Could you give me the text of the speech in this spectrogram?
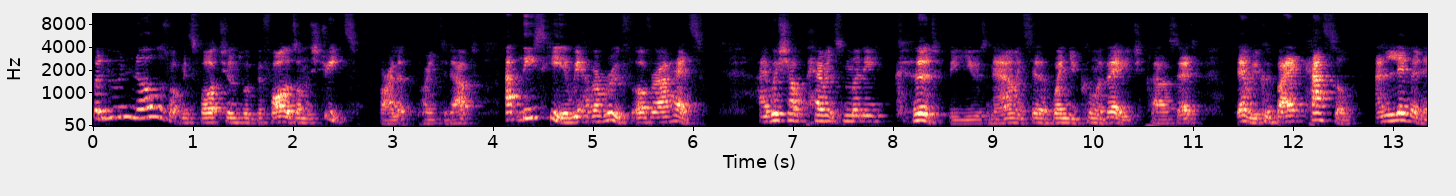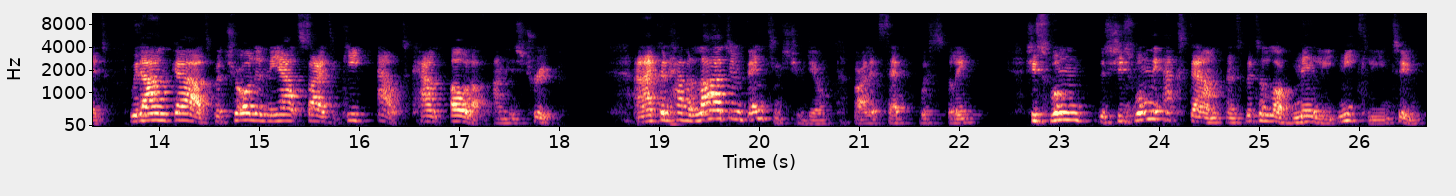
But who knows what misfortunes would befall us on the streets? Violet pointed out. At least here we have a roof over our heads. I wish our parents' money could be used now instead of when you come of age, Klaus said. Then we could buy a castle and live in it, with armed guards patrolling the outside to keep out Count Olaf and his troupe. And I could have a large inventing studio, Violet said wistfully. She swung, she swung the axe down and split a log nearly neatly in two,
